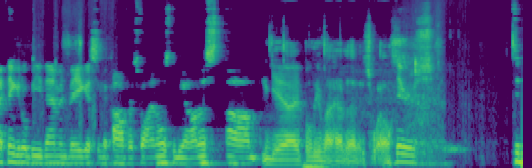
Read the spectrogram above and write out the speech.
I think it'll be them in Vegas in the conference finals. To be honest, um, Yeah, I believe I have that as well. there's to,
